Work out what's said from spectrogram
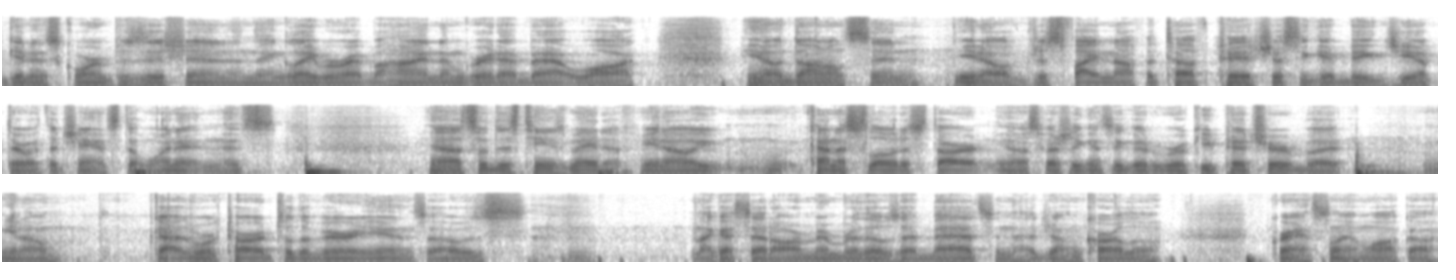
get in scoring position, and then Gleyber right behind him, great at bat walk. You know, Donaldson. You know, just fighting off a tough pitch just to get Big G up there with a chance to win it, and it's. You know, that's what this team's made of. You know, kind of slow to start, you know, especially against a good rookie pitcher, but, you know, guys worked hard till the very end. So I was, like I said, I'll remember those at bats and that Giancarlo grand slam walk off.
